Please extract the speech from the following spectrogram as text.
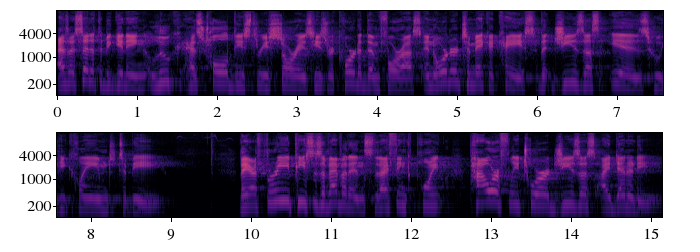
As I said at the beginning, Luke has told these three stories. He's recorded them for us in order to make a case that Jesus is who he claimed to be. They are three pieces of evidence that I think point powerfully toward Jesus' identity.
